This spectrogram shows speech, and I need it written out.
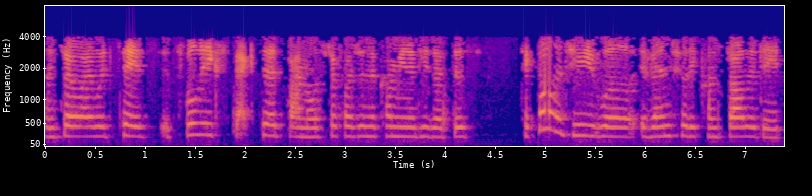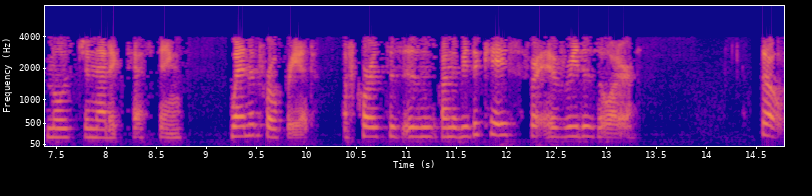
And so I would say it's, it's fully expected by most of us in the community that this technology will eventually consolidate most genetic testing when appropriate. Of course, this isn't going to be the case for every disorder. So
